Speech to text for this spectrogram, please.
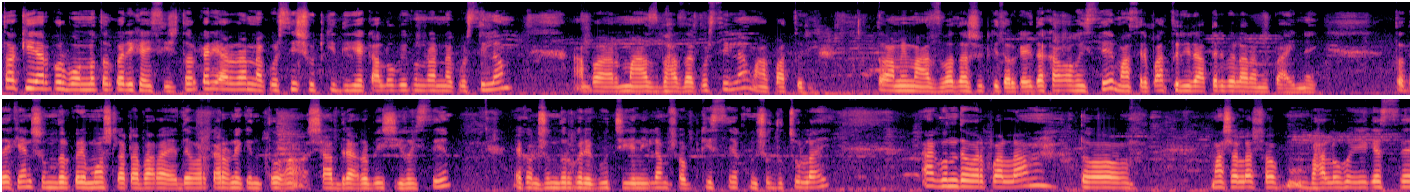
তা কি আর করব? অন্য তরকারি খাইছিস তরকারি আর রান্না করছি, শুটকি দিয়ে কালো বেগুন রান্না করছিলাম, আবার মাছ ভাজা করছিলাম আর পাতুরি। তো আমি মাছ ভাজা, শুটকি তরকারিটা খাওয়া হয়েছে মাছের পাতুরি রাতের বেলা আর আমি পাই নাই। তো দেখেন সুন্দর করে মশলাটা বাড়ায় দেওয়ার কারণে কিন্তু স্বাদটা আরও বেশি হয়েছে এখন সুন্দর করে গুছিয়ে নিলাম সব কিছু এখন শুধু চুলায়। আগুন দেওয়ার পারলাম। তো মাসাল্লাহ সব ভালো হয়ে গেছে।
